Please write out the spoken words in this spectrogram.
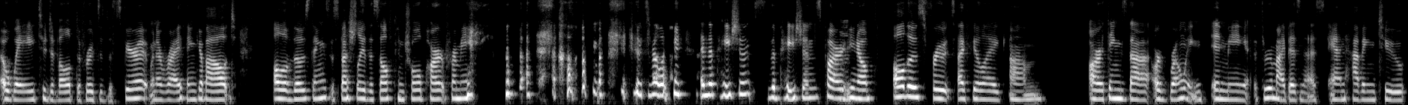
a way to develop the fruits of the spirit whenever I think about all of those things, especially the self control part for me. it's really and the patience, the patience part, mm-hmm. you know, all those fruits I feel like um are things that are growing in me through my business and having to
